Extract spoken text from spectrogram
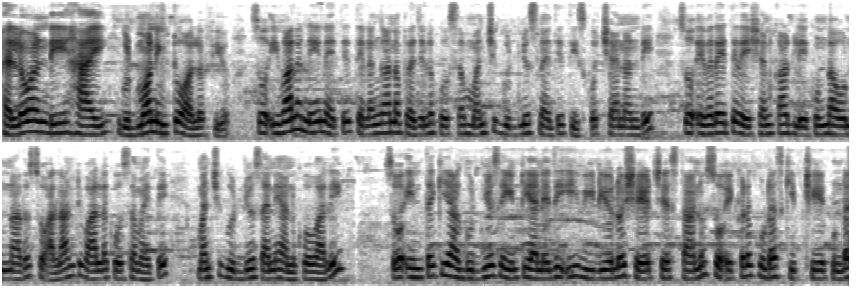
హలో అండి hi. Good morning to all of you. So ఇవాళ నేనైతే తెలంగాణ ప్రజల కోసం మంచి గుడ్ న్యూస్ని అయితే తీసుకొచ్చానండి. సో ఎవరైతే రేషన్ కార్డ్ లేకుండా ఉన్నారో సో అలాంటి వాళ్ళ కోసం అయితే మంచి గుడ్ న్యూస్ అని అనుకోవాలి. సో ఇంతకీ ఆ గుడ్ న్యూస్ ఏంటి అనేది ఈ వీడియోలో షేర్ చేస్తాను. సో ఎక్కడ కూడా స్కిప్ చేయకుండా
